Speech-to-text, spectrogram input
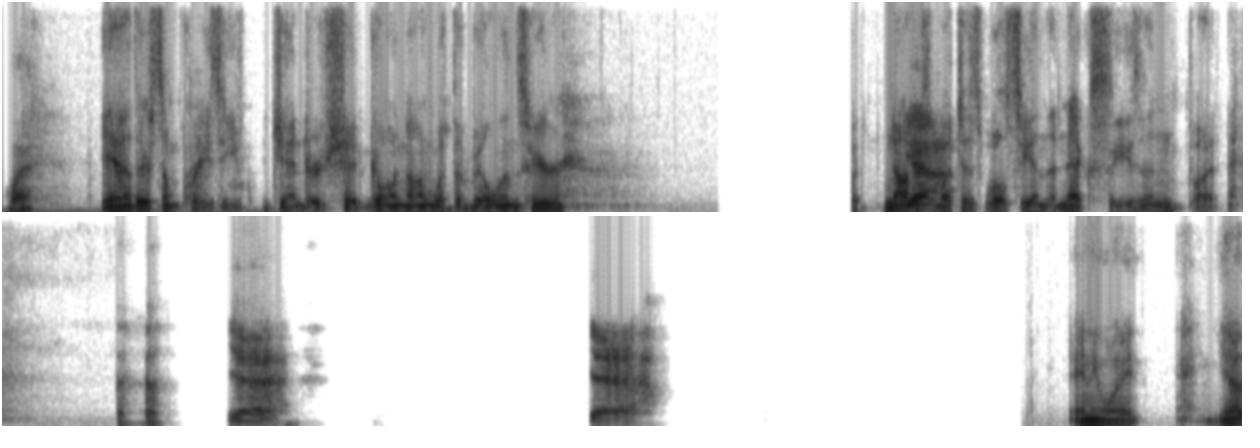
What? Yeah, there's some crazy gender shit going on with the villains here. But not as much as we'll see in the next season, but Yeah. Yeah. anyway, yeah,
